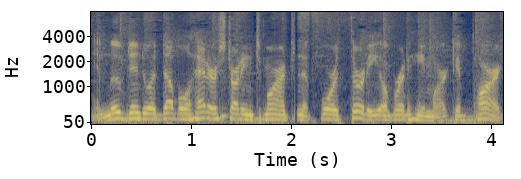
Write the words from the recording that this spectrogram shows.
and moved into a doubleheader starting tomorrow at 4:30 over at Haymarket Park.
